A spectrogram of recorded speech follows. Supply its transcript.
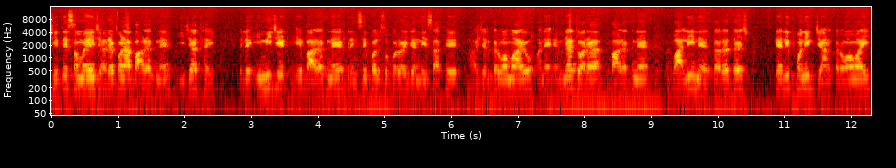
જે તે સમયે જ્યારે પણ આ બાળકને ઈજા થઈ, એટલે ઇમિજિએટ એ બાળકને પ્રિન્સિપલ સુપરવાઇઝરની સાથે હાજર કરવામાં આવ્યો અને એમના દ્વારા બાળકને વાલીને તરત જ ટેલિફોનિક જાણ કરવામાં આવી.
